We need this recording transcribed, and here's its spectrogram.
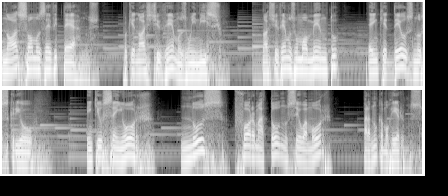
Nós somos eviternos, porque nós tivemos um início. Nós tivemos um momento em que Deus nos criou, em que o Senhor nos formatou no seu amor para nunca morrermos.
